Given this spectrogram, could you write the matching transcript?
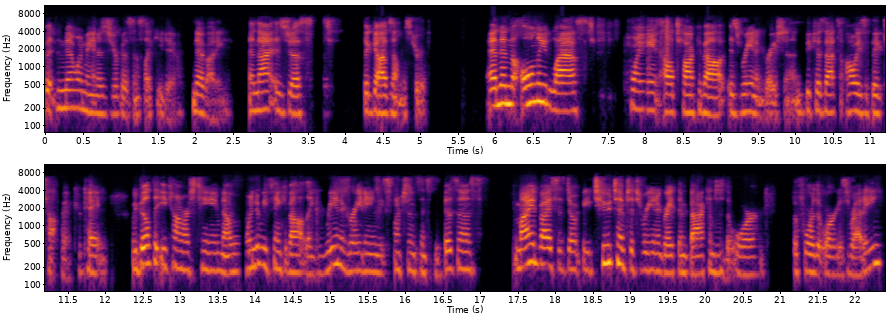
but no one manages your business like you do. Nobody. And that is just the God's honest truth. And then the only last point I'll talk about is reintegration, because that's always a big topic. Okay. We built the e-commerce team. Now, when do we think about like reintegrating these functions into the business? My advice is don't be too tempted to reintegrate them back into the org before the org is ready.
